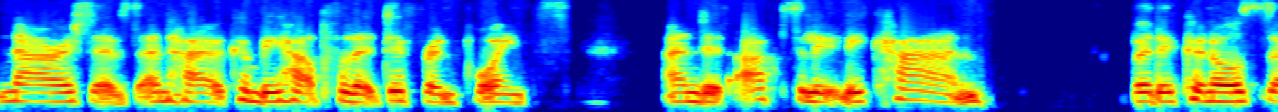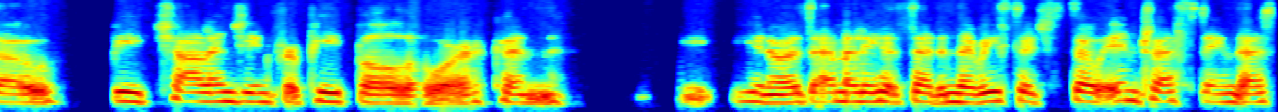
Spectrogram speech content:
narratives and how it can be helpful at different points. And it absolutely can, but it can also be challenging for people or can you know, as Emily has said in the research, so interesting that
